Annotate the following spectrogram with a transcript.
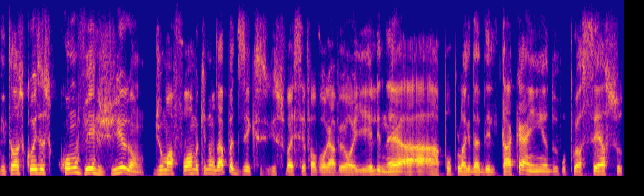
Então as coisas convergiram de uma forma que não dá para dizer que isso vai ser favorável a ele, né? A, a popularidade dele está caindo, o processo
